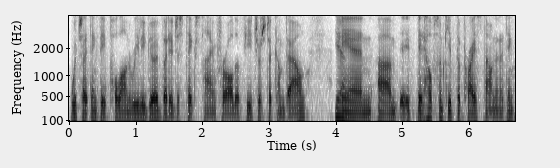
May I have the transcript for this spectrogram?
which I think they pull on really good, but it just takes time for all the features to come down. Yeah. And um, it, it helps them keep the price down. And I think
